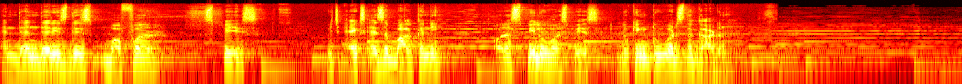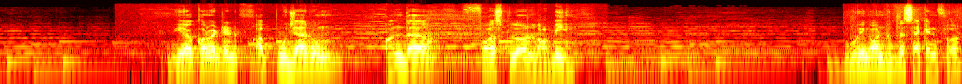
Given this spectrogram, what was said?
And then there is this buffer space which acts as a balcony or a spillover space looking towards the garden. We have accommodated a puja room on the first floor lobby. Moving on to the second floor.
